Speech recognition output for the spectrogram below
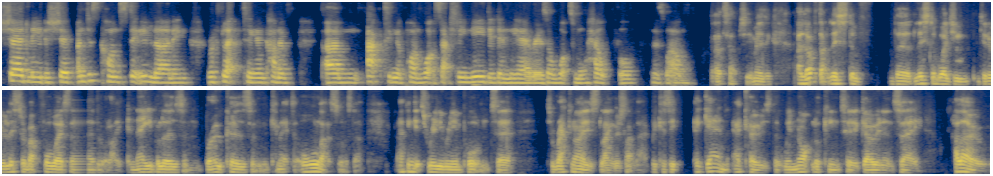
shared leadership, and just constantly learning, reflecting, and kind of um, acting upon what's actually needed in the areas or what's more helpful as well. That's absolutely amazing. I love that list of the list of words you did a list of about four words there that were like enablers and brokers and connector, all that sort of stuff. I think it's really, really important to to recognize language like that because it again echoes that we're not looking to go in and say, hello,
